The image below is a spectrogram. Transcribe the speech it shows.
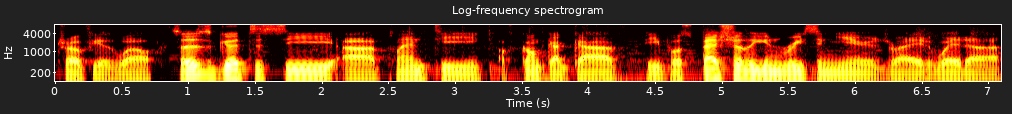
trophy as well. So this is good to see uh, plenty of CONCACAF people, especially in recent years, right? With uh,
